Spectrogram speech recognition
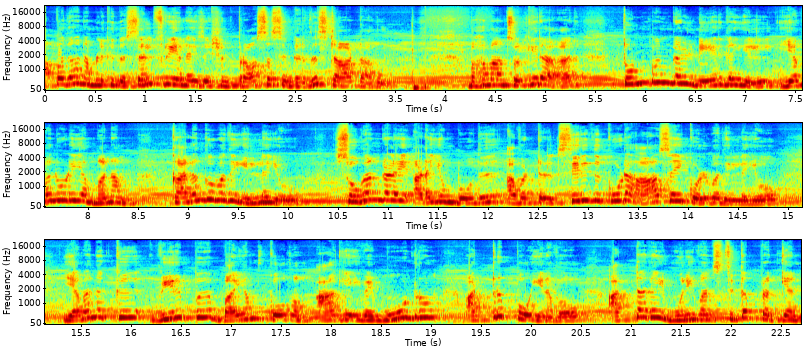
அப்போ தான் நம்மளுக்கு இந்த செல்ஃப் ரியலைசேஷன் ப்ராசஸ்ங்கிறது ஸ்டார்ட் ஆகும். பகவான் சொல்கிறார் துன்பங்கள் நேர்கையில் எவனுடைய மனம் கலங்குவது இல்லையோ சுகங்களை அடையும் போது அவற்றில் சிறிது கூட ஆசை கொள்வதில்லையோ எவனுக்கு விருப்பு பயம் கோபம் ஆகிய இவை மூன்றும் அற்றுப்போயினவோ அத்தகை முனிவன் ஸ்திதப்பிரக்யன்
